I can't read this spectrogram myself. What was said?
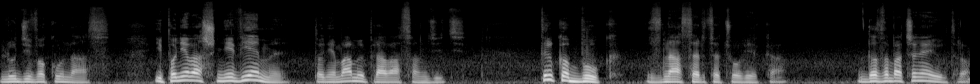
ludzi wokół nas. I ponieważ nie wiemy, to nie mamy prawa sądzić. Tylko Bóg zna serce człowieka. Do zobaczenia jutro.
